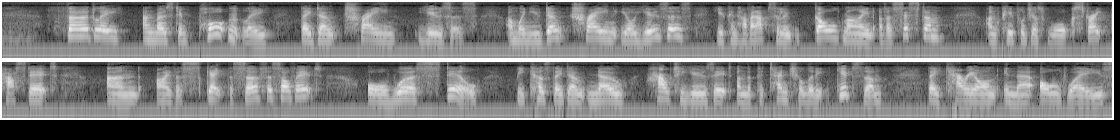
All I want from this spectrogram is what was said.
Mm-hmm. Thirdly, and most importantly, they don't train users. And when you don't train your users, you can have an absolute goldmine of a system and people just walk straight past it and either skate the surface of it or worse still, because they don't know how to use it and the potential that it gives them, they carry on in their old ways.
